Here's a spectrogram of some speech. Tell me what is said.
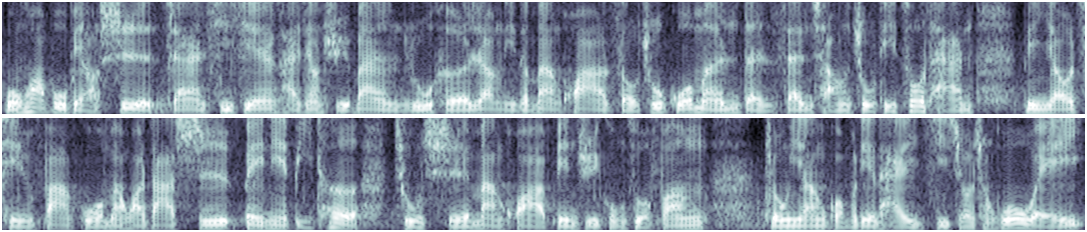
文化部表示，展览期间还将举办“如何让你的漫画走出国门”等三场主题座谈，并邀请法国漫画大师贝涅比特主持漫画编剧工作坊。中央广播电台记者陈国伟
